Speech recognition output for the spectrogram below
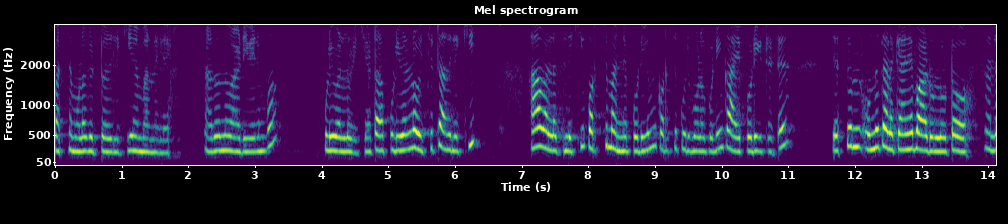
പച്ചമുളക് കിട്ടും അതിലേക്ക് ഞാൻ പറഞ്ഞില്ലേ. അതൊന്ന് വാടി വരുമ്പോൾ പുളിവെള്ളം ഒഴിക്കുക കേട്ടോ. ആ പുളിവെള്ളം ഒഴിച്ചിട്ട് അതിലേക്ക് ആ വെള്ളത്തിലേക്ക് കുറച്ച് മഞ്ഞൾപ്പൊടിയും കുറച്ച് കുരുമുളക് പൊടിയും കായപ്പൊടി ഇട്ടിട്ട് ജസ്റ്റ് ഒന്ന് ഒന്ന് തിളയ്ക്കാനേ പാടുള്ളൂ കേട്ടോ നല്ല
